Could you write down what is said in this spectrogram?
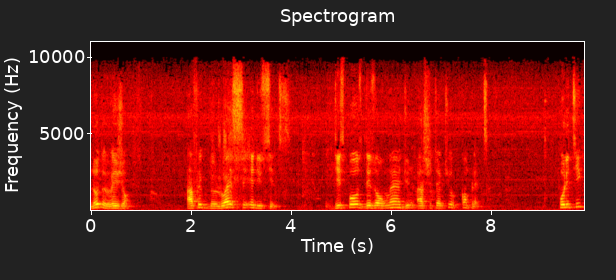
Notre région, Afrique de l'Ouest et du Sud, dispose désormais d'une architecture complète, politique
